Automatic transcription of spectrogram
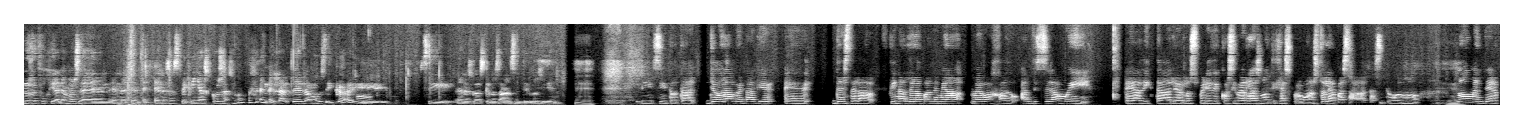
nos refugiaremos en, en, en, esas pequeñas cosas, ¿no? en el arte, en la música y sí, en las cosas que nos hagan sentirnos bien. Mm. Sí, sí, total. Yo la verdad que eh, desde la final de la pandemia me he bajado. Antes era muy eh, adicta a leer los periódicos y ver las noticias, pero bueno, esto le ha pasado a casi todo el mundo. Mm. No me entero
